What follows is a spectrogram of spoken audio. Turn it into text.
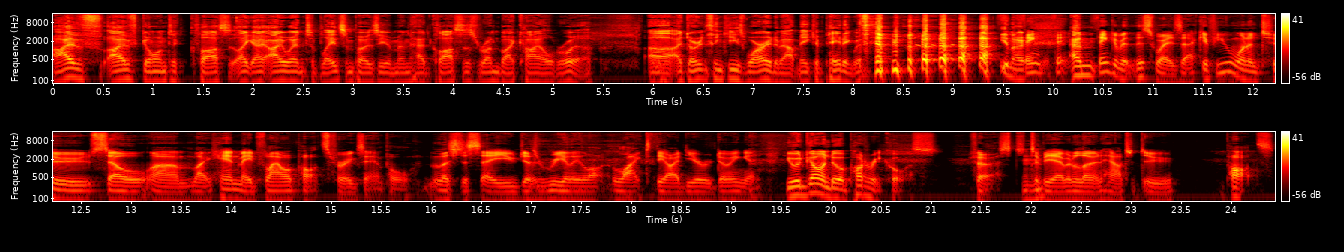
I've I've gone to classes like I, I went to Blade Symposium and had classes run by Kyle Royer uh, I don't think he's worried about me competing with him. you know, think, th- and think of it this way, Zach. If you wanted to sell um, like handmade flower pots, for example, let's just say you just really lo- liked the idea of doing it, you would go and do a pottery course 1st mm-hmm. to be able to learn how to do pots.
